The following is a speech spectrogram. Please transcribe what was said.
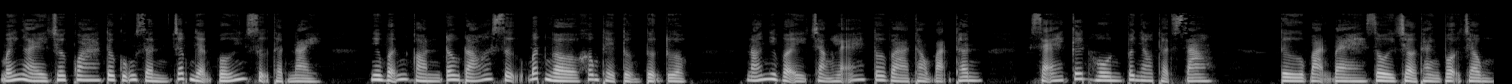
Mấy ngày trôi qua tôi cũng dần chấp nhận với sự thật này. Nhưng vẫn còn đâu đó sự bất ngờ không thể tưởng tượng được. Nói như vậy chẳng lẽ tôi và thằng bạn thân sẽ kết hôn với nhau thật sao? Từ bạn bè rồi trở thành vợ chồng,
